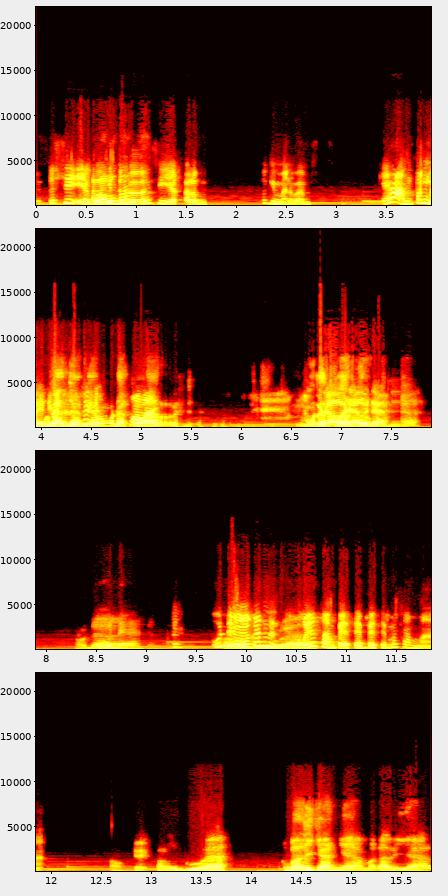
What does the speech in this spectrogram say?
itu sih ya Kalau lu, gitu doang sih ya kalau lu gimana bang kayak anteng deh dia Pertanyaannya emang udah kelar. Emang udah Udah, kelar udah, udah. Udah. udah kan gua- pokoknya sampai SMP SMA sama Oke, kalau gue kebalikannya sama kalian.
